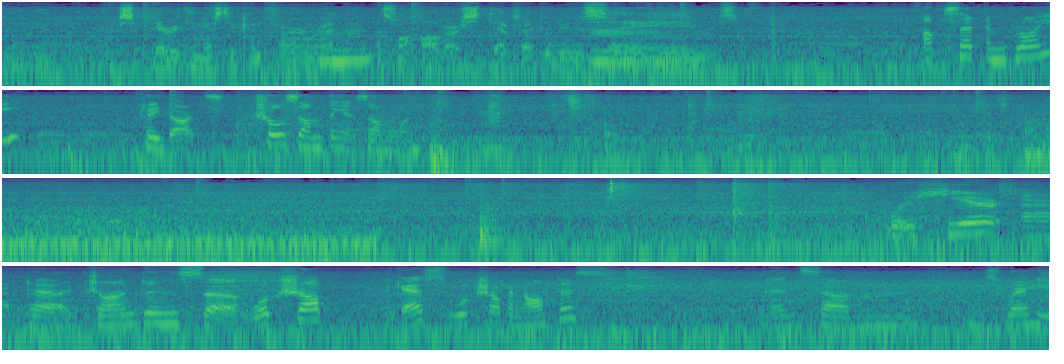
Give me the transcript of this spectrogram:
So so everything has to confirm, right? Mm -hmm. That's why all of our steps have to be the mm -hmm. same. It's Upset employee, play darts. Throw something at someone. We're here at uh, Jonathan's uh, workshop, I guess, workshop and office. It's um, it's where he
